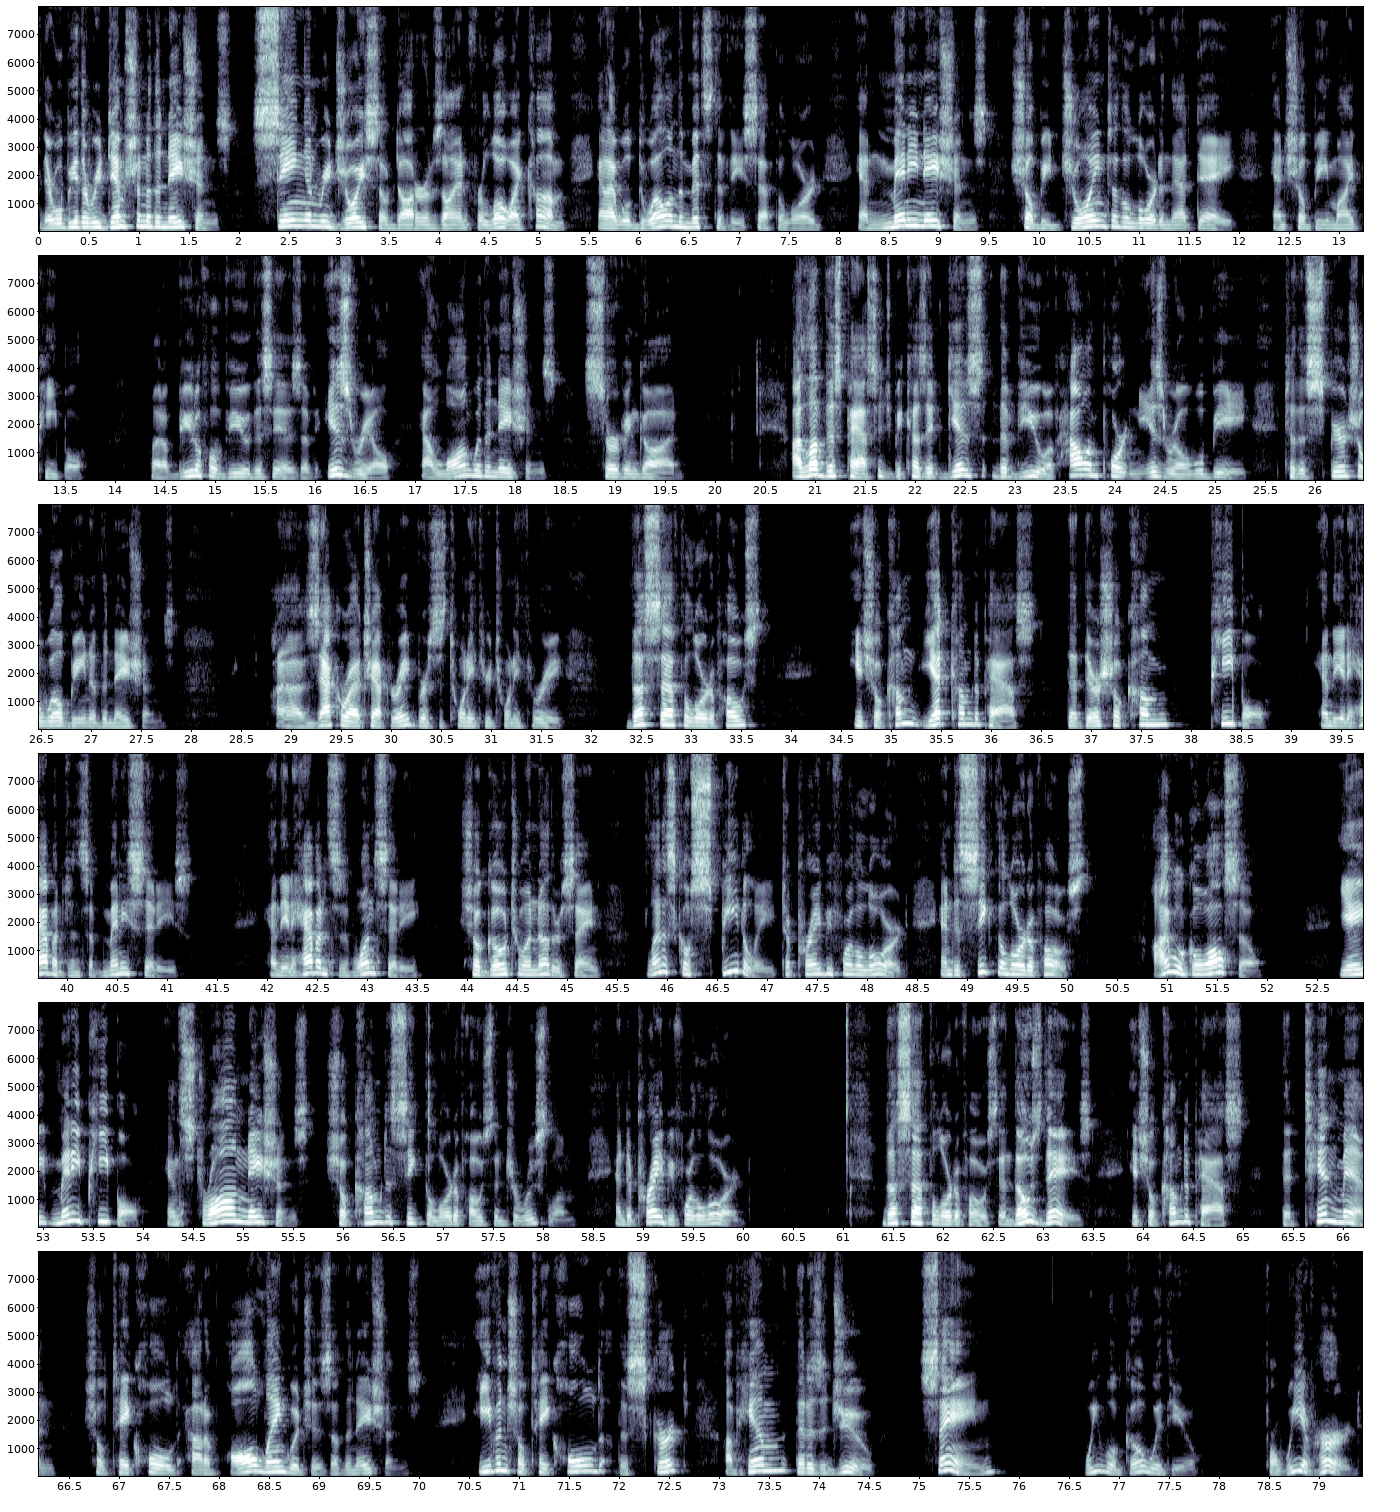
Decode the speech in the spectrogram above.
There will be the redemption of the nations. Sing and rejoice, O daughter of Zion, for lo, I come, and I will dwell in the midst of thee, saith the Lord. And many nations shall be joined to the Lord in that day, and shall be my people. What a beautiful view this is of Israel along with the nations serving God. I love this passage because it gives the view of how important Israel will be to the spiritual well being of the nations. Uh, Zechariah chapter 8, verses 20 through 23. Thus saith the Lord of hosts, It shall come yet come to pass that there shall come people and the inhabitants of many cities, and the inhabitants of one city shall go to another, saying, Let us go speedily to pray before the Lord, and to seek the Lord of hosts. I will go also. Yea, many people and strong nations shall come to seek the Lord of hosts in Jerusalem, and to pray before the Lord. Thus saith the Lord of hosts, In those days it shall come to pass that ten men shall take hold out of all languages of the nations, even shall take hold of the skirt of him that is a Jew, saying, We will go with you, for we have heard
